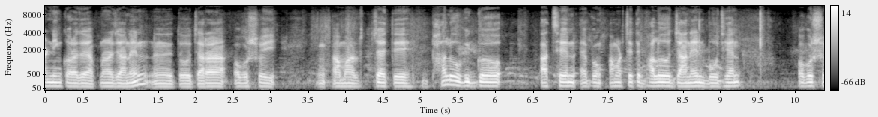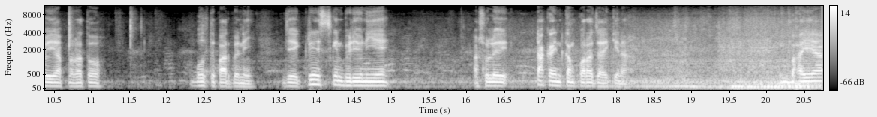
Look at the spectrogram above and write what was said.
আর্নিং করা যায়, আপনারা জানেন। তো যারা অবশ্যই আমার চাইতে ভালো অভিজ্ঞ আছেন এবং আমার চাইতে ভালো জানেন, বোঝেন, অবশ্যই আপনারা তো বলতে পারবেনই যে গ্রিন স্ক্রিন ভিডিও নিয়ে আসলে টাকা ইনকাম করা যায় কিনা? ভাইয়া,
